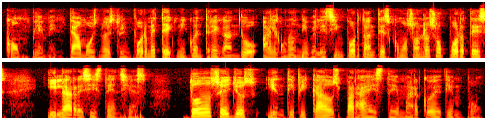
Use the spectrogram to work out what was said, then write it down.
Complementamos nuestro informe técnico entregando algunos niveles importantes como son los soportes y las resistencias, todos ellos identificados para este marco de tiempo.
